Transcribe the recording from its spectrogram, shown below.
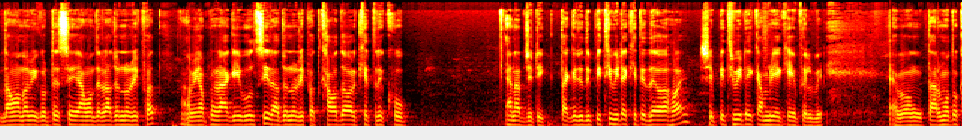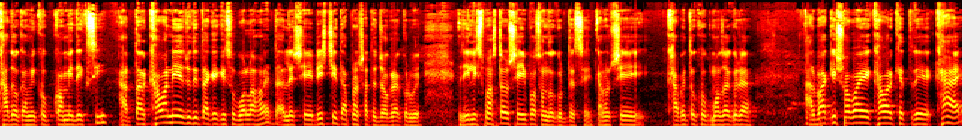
দামাদামি করতেছে আমাদের রাজন্য রিফাত। আমি আপনার আগেই বলছি, রাজন্য রিফাত খাওয়া দাওয়ার ক্ষেত্রে খুব এনার্জেটিক তাকে যদি পৃথিবীটা খেতে দেওয়া হয়, সে পৃথিবীটাই কামড়িয়ে খেয়ে ফেলবে। এবং তার মতো খাদক আমি খুব কমই দেখছি। আর তার খাওয়া নিয়ে যদি তাকে কিছু বলা হয়, তাহলে সে নিশ্চিত আপনার সাথে ঝগড়া করবে। যে ইলিশ মাছটাও সেই পছন্দ করতেছে, কারণ সে খাবে তো খুব মজা করে। আর বাকি সবাই খাওয়ার ক্ষেত্রে খায়,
